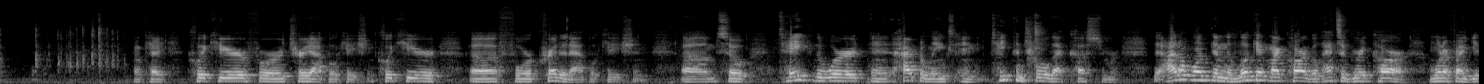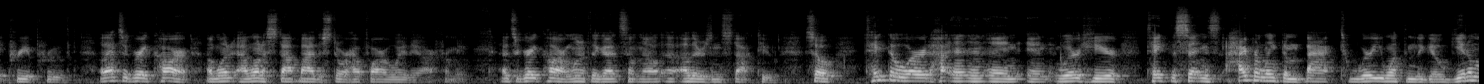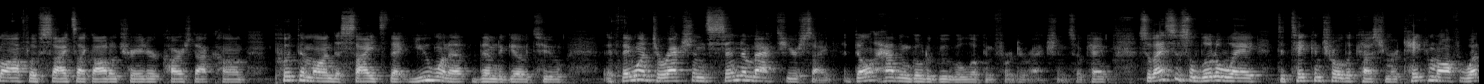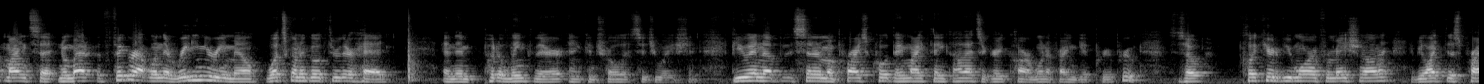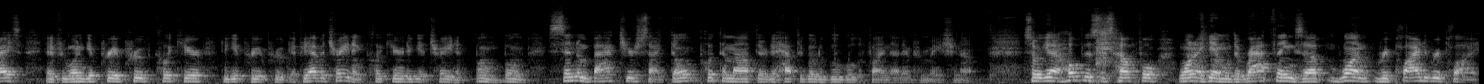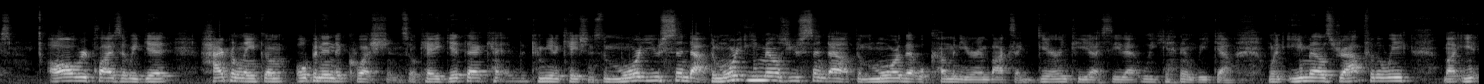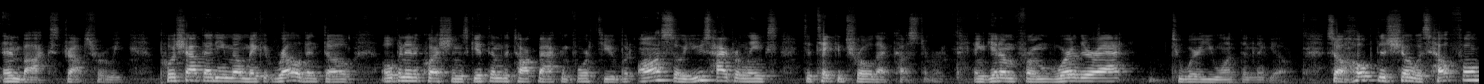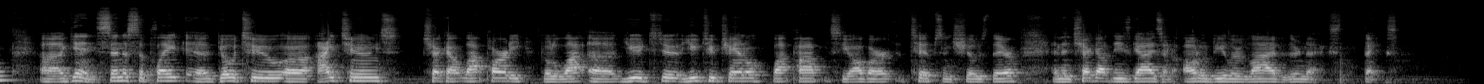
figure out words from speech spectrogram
Okay, click here for trade application. Click here uh, for credit application. Um, so take the word and hyperlinks and take control of that customer. I don't want them to look at my car and go, "That's a great car. I wonder if I get pre-approved." Well, that's a great car. I want I want to stop by the store. How far away they are from me. That's a great car. I wonder if they got something else, uh, others in stock too. So take the word and, and, and word here, take the sentence, hyperlink them back to where you want them to go. Get them off of sites like AutoTrader, Cars.com. Put them on the sites that you want them to go to. If they want directions, send them back to your site. Don't have them go to Google looking for directions, okay? So that's just a little way to take control of the customer, take them off what mindset, no matter, figure out when they're reading your email, what's going to go through their head, and then put a link there and control that situation. If you end up sending them a price quote, they might think, oh, that's a great car. I wonder if I can get pre approved. So click here to view more information on it. If you like this price, and if you want to get pre-approved, click here to get pre-approved. If you have a trade-in, click here to get trade-in. Boom, boom. Send them back to your site. Don't put them out there to have to go to Google to find that information out. So again, I hope this is helpful. One again, to wrap things up, one, reply to replies all replies that we get, hyperlink them, open-ended questions. Okay, get that communications. The more you send out, the more emails you send out, the more that will come into your inbox. I guarantee I see that week in and week out. When emails drop for the week, my e- inbox drops for a week. Push out that email, make it relevant though. Open-ended questions, get them to talk back and forth to you, but also use hyperlinks to take control of that customer and get them from where they're at to where you want them to go. So I hope this show was helpful. Uh, again, send us a plate. Uh, go to uh, iTunes, check out Lot Party. Go to Lot, uh, YouTube, YouTube channel, Lot Pop, see all of our tips and shows there. And then check out these guys on Auto Dealer Live. They're next. Thanks.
